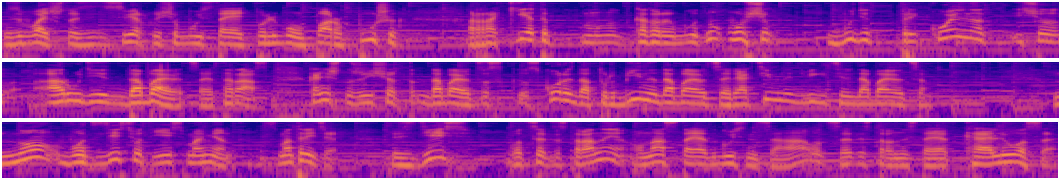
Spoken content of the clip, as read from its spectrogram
не забывайте, что сверху еще будет стоять по-любому пару пушек, ракеты, которые будут... Ну, в общем, будет прикольно, еще орудие добавится, это раз. Конечно же, еще добавится скорость, да, турбины добавятся, реактивные двигатели добавятся. Но вот здесь вот есть момент. Смотрите, здесь, вот с этой стороны у нас стоят гусеницы, а вот с этой стороны стоят колеса.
